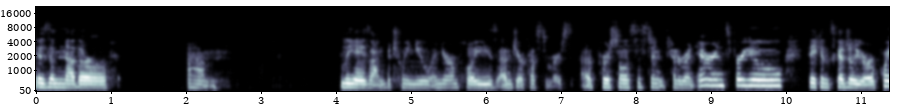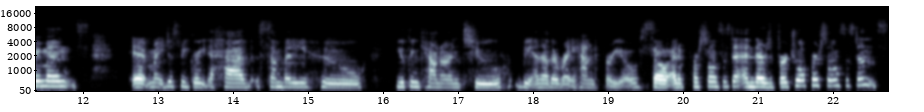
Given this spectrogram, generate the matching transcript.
is another um, liaison between you and your employees and your customers. A personal assistant can run errands for you, they can schedule your appointments. It might just be great to have somebody who you can count on to be another right hand for you. So, and a personal assistant, and there's virtual personal assistants.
